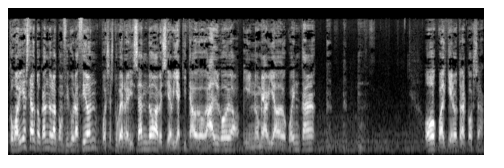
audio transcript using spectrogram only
Como había estado tocando la configuración, pues estuve revisando a ver si había quitado algo y no me había dado cuenta. O cualquier otra cosa.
